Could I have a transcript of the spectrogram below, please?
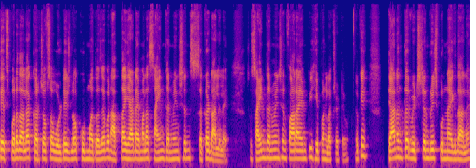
तेच परत आला कर्चॉफचा व्होल्टेज लॉ खूप महत्त्वाचा आहे पण आता ह्या टायमाला साईन कन्व्हेन्शन सकट आलेलं आहे. सो साईन कन्व्हेन्शन फार आय एम पी हे पण लक्षात ठेवा ओके त्यानंतर विटस्टन ब्रिज पुन्हा एकदा आलाय.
